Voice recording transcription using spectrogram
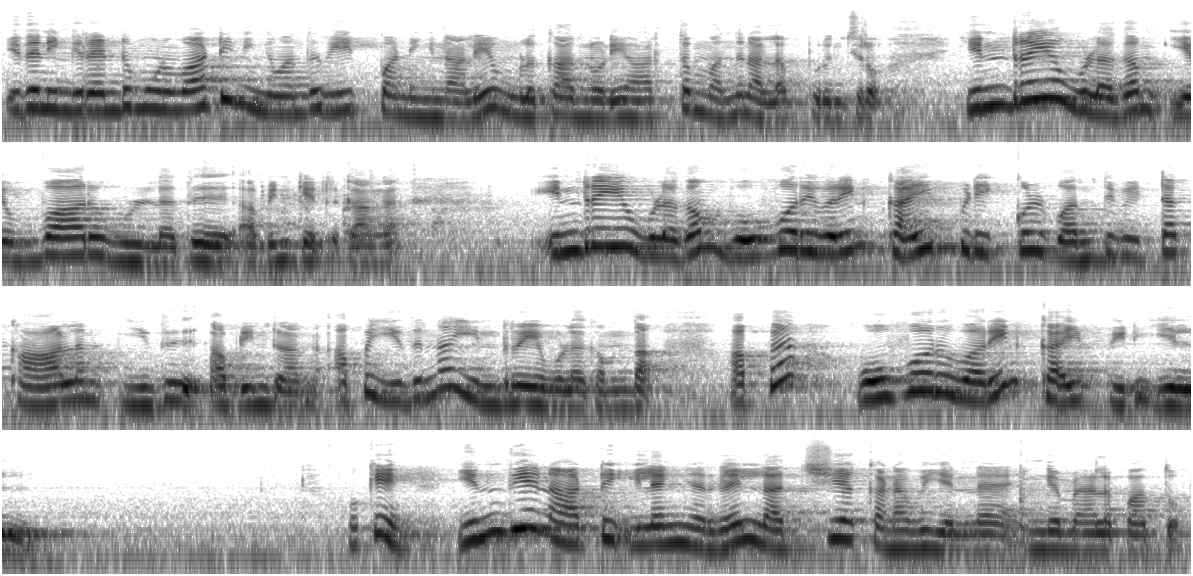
இதை நீங்கள் ரெண்டு மூணு வாட்டி நீங்கள் வந்து ரீட் பண்ணிங்கனாலே உங்களுக்கு அதனுடைய அர்த்தம் வந்து நல்லா புரிஞ்சிடும் இன்றைய உலகம் எவ்வாறு உள்ளது அப்படின்னு கேட்டிருக்காங்க. இன்றைய உலகம் ஒவ்வொருவரின் கைப்பிடிக்குள் வந்துவிட்ட காலம் இது அப்படின்றாங்க. அப்போ இதுனா இன்றைய உலகம் தான் அப்போ ஒவ்வொருவரின் கைப்பிடியில். ஓகே? இந்திய நாட்டு இளைஞர்களின் லட்சிய கனவு என்ன? இங்கே மேலே பார்த்தோம்.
